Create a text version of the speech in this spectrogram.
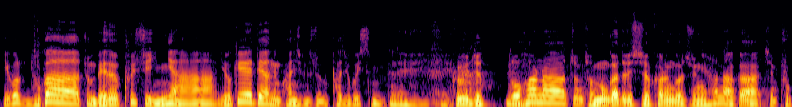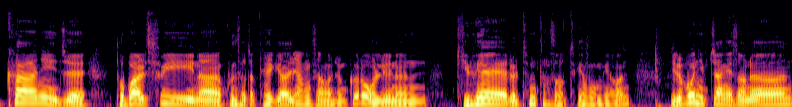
이걸 누가 좀 매듭을 풀수 있냐 여기에 대한 관심도 좀 높아지고 있습니다. 네. 예. 그리고 이제 또 음. 하나 좀 전문가들이 지적하는 것 중에 하나가 지금 북한이 이제 도발 수위나 군사적 대결 양상을 좀 끌어올리는 기회를 틈타서 어떻게 보면 일본 입장에서는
